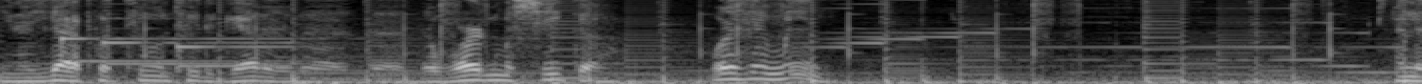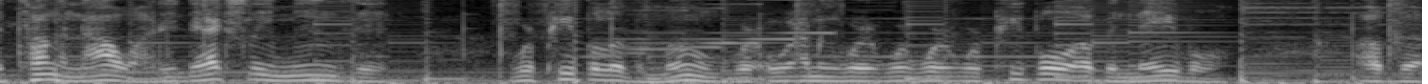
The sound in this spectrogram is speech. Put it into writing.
You know you got to put two and two together the, the the word Mexica what does it mean? In the tongue of Nahuatl it actually means that we're people of the moon we're, we're i mean we're, we're, we're people of the navel of the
